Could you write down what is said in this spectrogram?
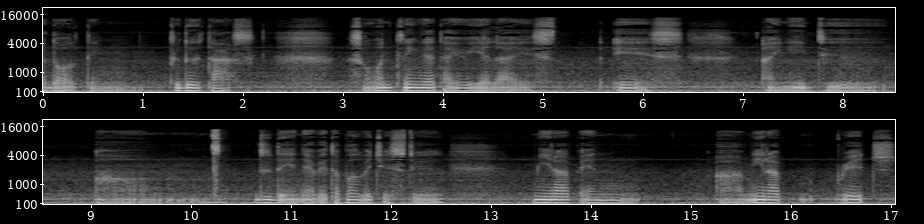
adulting to do task. So one thing that I realized is I need to um, do the inevitable, which is to meet up and uh, meet up Rich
